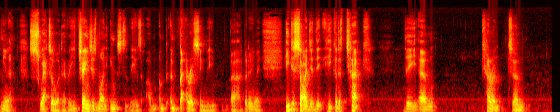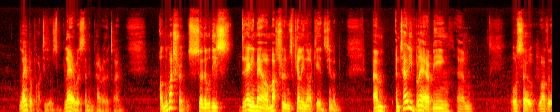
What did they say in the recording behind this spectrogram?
you know, sweat or whatever. He changed his mind instantly. It was embarrassingly bad. But anyway, he decided that he could attack the um, current um, Labour Party, that was Blair was still in power at the time, on the mushrooms. So there were these Daily Mail mushrooms killing our kids, you know. Um, and Tony Blair, being um, also rather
